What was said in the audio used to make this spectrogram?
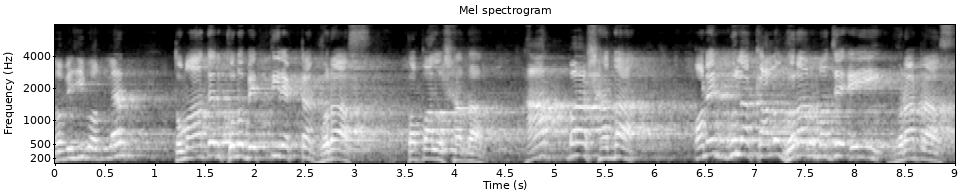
নবীজি বললেন, তোমাদের কোনো ব্যক্তির একটা ঘোড়াস কপাল সাদা, হাত পা সাদা, অনেকগুলা কালো ঘোড়ার মাঝে এই ঘোড়াটা আছে।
